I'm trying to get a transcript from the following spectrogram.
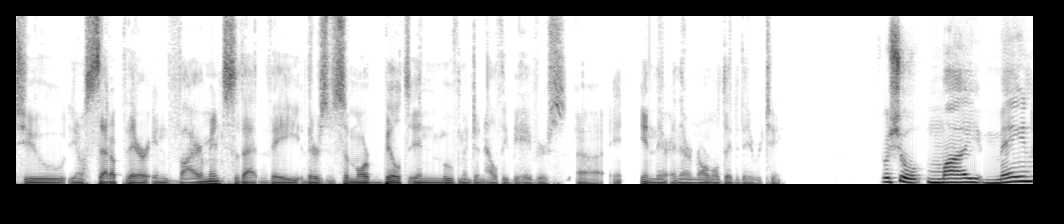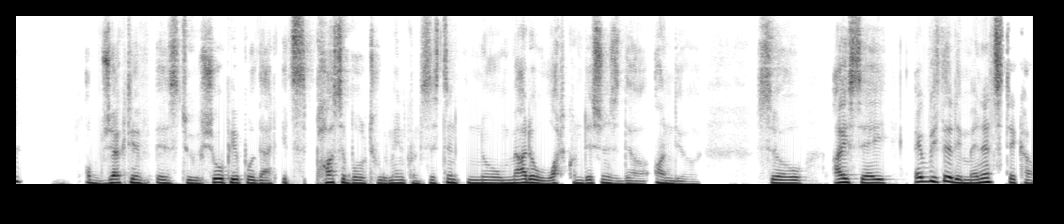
to you know set up their environment so that they there's some more built-in movement and healthy behaviors uh, in their in their normal day-to-day routine? For sure, my main objective is to show people that it's possible to remain consistent no matter what conditions they're under. So I say every 30 minutes, take a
